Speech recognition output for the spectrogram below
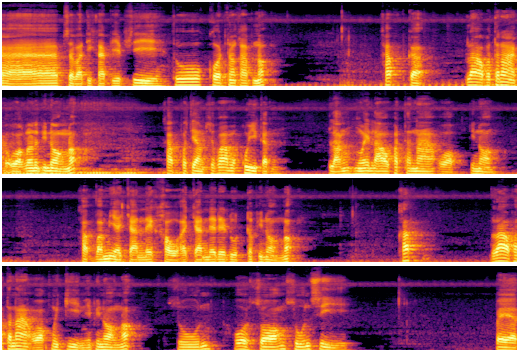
ครับสวัสดีครับ FC ทุกคนนะครับเนาะครับกะล่าพัฒนาก็ออกแล้วนะพี่น้องเนาะครับพอเตรียมเสื้อผ้ามาคุยกัน หลังหวยลาวพัฒนาออกพี่น้อง ครับว่ามีอาจารย์ได้เข้าอาจารย์ได้ได้หลุดนะพี่น้องเนาะครับล่าพัฒนาออกเมื่อกี้นี่พี่น้องเนาะศูนย์โอ้สองศูนย์สี่แปด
